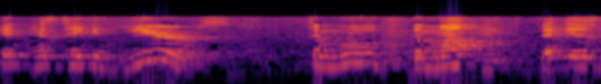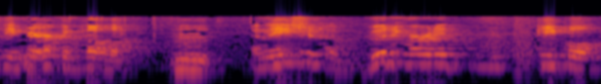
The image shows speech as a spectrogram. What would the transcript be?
It has taken years to move the mountain that is the American public. A nation of good-hearted people,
